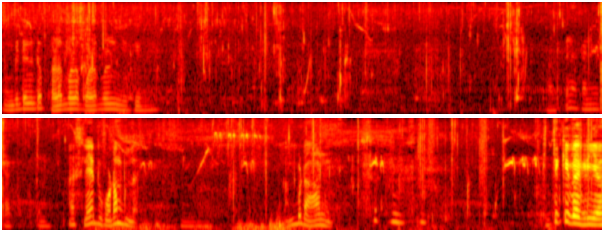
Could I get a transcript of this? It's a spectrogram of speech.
இங்கிட்ட இங்கிட்ட பல பல பல டக்கு அது ஸ்லேப்பு உடம்பு இல்லை. நம்புடா ஆணு. இதுக்கு பார்க்குறியோ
